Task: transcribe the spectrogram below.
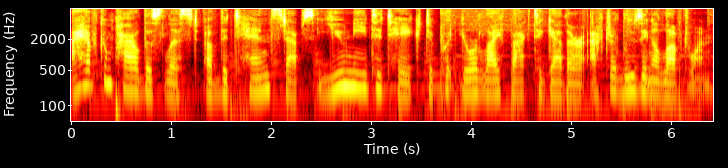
I have compiled this list of the 10 steps you need to take to put your life back together after losing a loved one.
